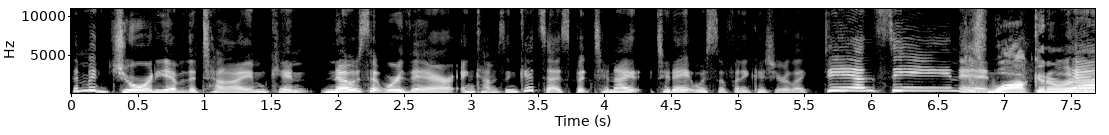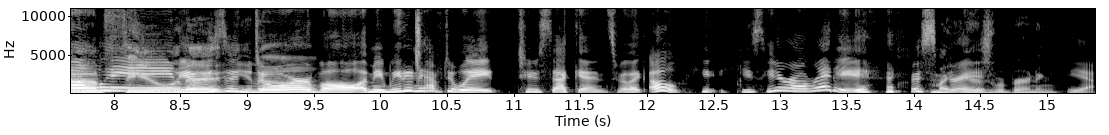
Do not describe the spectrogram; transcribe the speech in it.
the majority of the time can knows that we're there and comes and gets us. But tonight, today it was so funny because you're like dancing Just and walking around, yelling. feeling it was it. you know. adorable. I mean, we didn't have to wait two seconds. We're like, oh, he, he's here already. it was My great. ears were burning. Yeah,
